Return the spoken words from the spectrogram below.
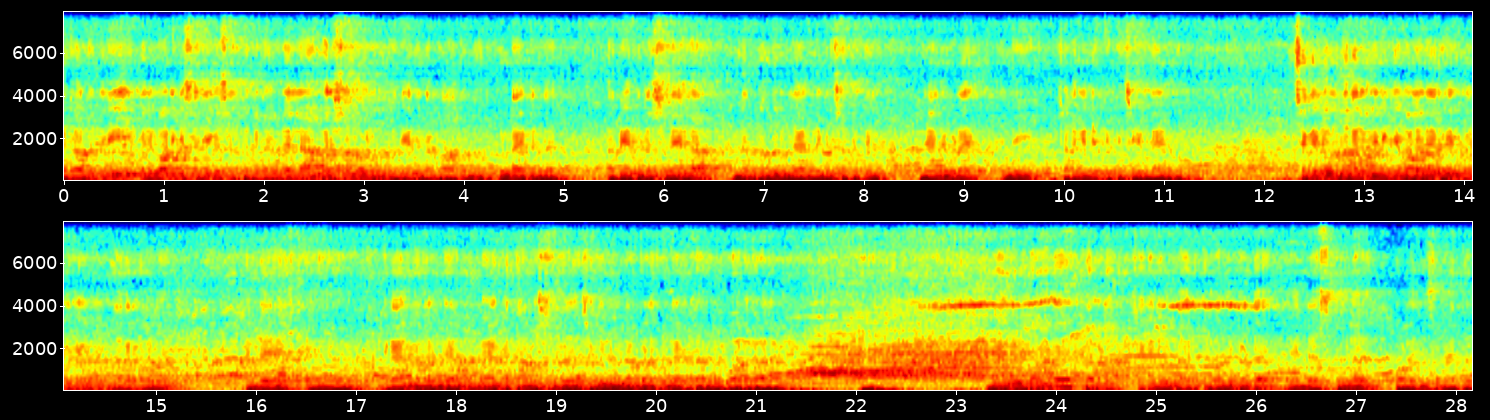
യഥാർത്ഥത്തിൽ ഈ പരിപാടിക്ക് സജീവ ശ്രദ്ധ കിട്ടാനുള്ള എല്ലാ പരിശ്രമങ്ങളും അദ്ദേഹത്തിന്റെ ഭാഗത്തു നിന്ന് ഉണ്ടായിട്ടുണ്ട്. അദ്ദേഹത്തിന്റെ സ്നേഹ നിർബന്ധമില്ലായിരുന്നെങ്കിൽ സത്യത്തിൽ ഞാനിവിടെ ഇന്ന് ഈ ചടങ്ങിൽ എത്തിച്ചേരില്ലായിരുന്നു. ചെങ്ങന്നൂർ നഗരം എനിക്ക് വളരെയധികം പരിചയമുള്ള നഗരമാണ്. എന്റെ ഗ്രാൻഡ് മദർ എന്റെ അമ്മയൊക്കെ താമസിച്ചത് ചെങ്ങന്നൂർ അമ്പലത്തിന്റെ അടുത്താണ് ഒരുപാട് കാലം. ഞാൻ ഒരുപാട് തവണ ചെങ്ങന്നൂർ നഗരത്തിൽ വന്നിട്ടുണ്ട്. എന്റെ സ്കൂൾ കോളേജ് സമയത്ത്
